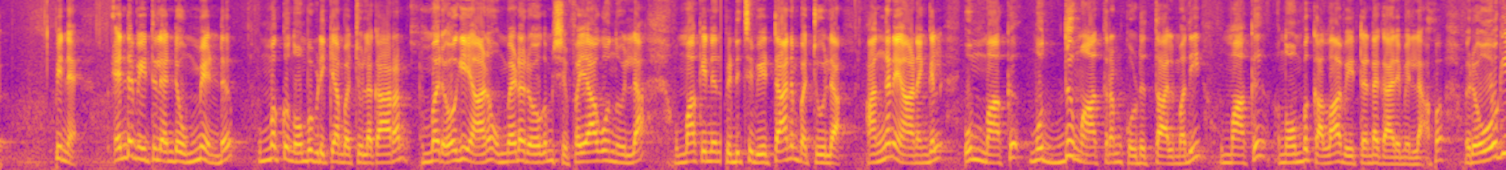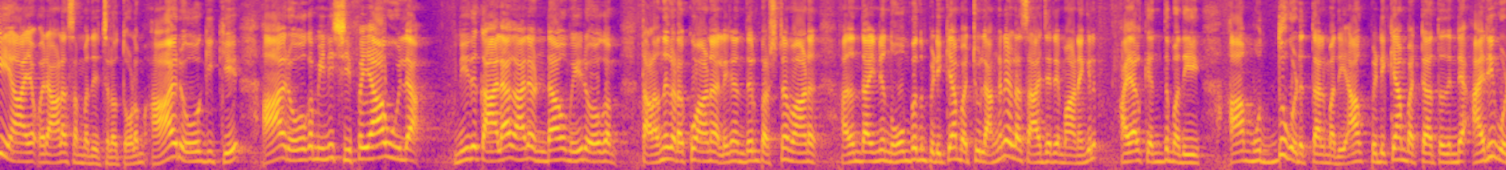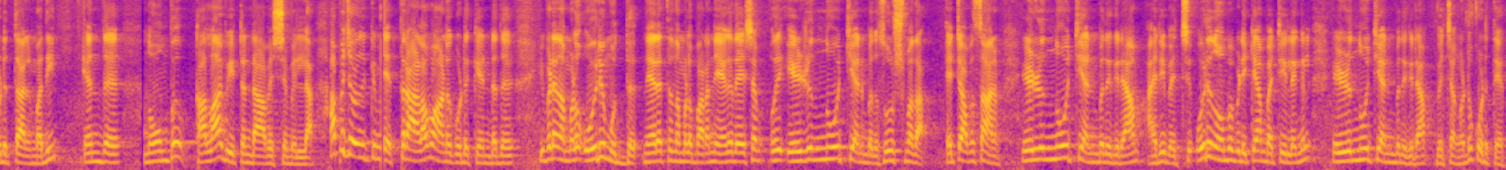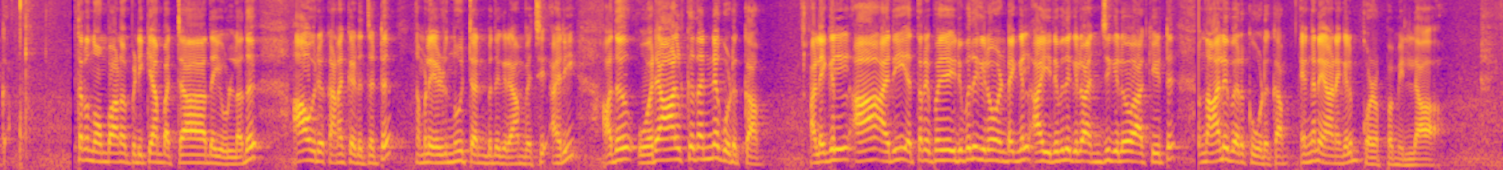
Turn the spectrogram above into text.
പിന്നെ എന്റെ വീട്ടിൽ എന്റെ ഉമ്മയുണ്ട്. ഉമ്മക്ക് നോമ്പ് പിടിക്കാൻ പറ്റൂല. കാരണം ഉമ്മ രോഗിയാണ്. ഉമ്മയുടെ രോഗം ശിഫയാകൊന്നുമില്ല. ഉമ്മാക്ക് ഇനി പിടിച്ച് വീട്ടാനും പറ്റൂല. അങ്ങനെയാണെങ്കിൽ ഉമ്മാക്ക് മുദ്ദ് മാത്രം കൊടുത്താൽ മതി. ഉമ്മാക്ക് നോമ്പ് കള്ളാ വീട്ടേണ്ട കാര്യമില്ല. അപ്പോൾ രോഗിയായ ഒരാളെ സംബന്ധിച്ചിടത്തോളം ആ രോഗിക്ക് ആ രോഗം ഇനി ശിഫയാവൂല. ഇനി ഇത് കാലാകാലം ഉണ്ടാവും ഈ രോഗം തളർന്നു കിടക്കുവാണ് അല്ലെങ്കിൽ എന്തെങ്കിലും പ്രശ്നമാണ് അതെന്താ ഇനി നോമ്പൊന്നും പിടിക്കാൻ പറ്റൂല അങ്ങനെയുള്ള സാഹചര്യമാണെങ്കിൽ അയാൾക്ക് എന്ത് മതി? ആ മുദ്ദു കൊടുത്താൽ മതി ആ പിടിക്കാൻ പറ്റാത്തതിന്റെ അരി കൊടുത്താൽ മതി എന്ത്? നോമ്പ് കളാ വീട്ടേണ്ട ആവശ്യമില്ല. അപ്പോൾ ചോദിക്കുമ്പോൾ എത്ര അളവാണ് കൊടുക്കേണ്ടത്? ഇവിടെ നമ്മൾ ഒരു മുദ്ദ് നേരത്തെ നമ്മൾ പറഞ്ഞ ഏകദേശം ഒരു എഴുന്നൂറ്റി അൻപത് സൂക്ഷ്മത ഏറ്റവും അവസാനം എഴുന്നൂറ്റി അൻപത് ഗ്രാം അരി വെച്ച് ഒരു നോമ്പ് പിടിക്കാൻ പറ്റിയില്ലെങ്കിൽ എഴുന്നൂറ്റി അൻപത് ഗ്രാം വെച്ച് അങ്ങോട്ട് കൊടുത്തേക്കാം എത്ര നോമ്പാണോ പിടിക്കാൻ പറ്റാതെയുള്ളത് ആ ഒരു കണക്കെടുത്തിട്ട് നമ്മൾ എഴുന്നൂറ്റൻപത് ഗ്രാം വെച്ച് അരി അത് ഒരാൾക്ക് തന്നെ കൊടുക്കാം. അല്ലെങ്കിൽ ആ അരി എത്ര ഇപ്പോൾ ഇരുപത് കിലോ ഉണ്ടെങ്കിൽ ആ ഇരുപത് കിലോ അഞ്ച് കിലോ ആക്കിയിട്ട് നാല് പേർക്ക് കൊടുക്കാം. എങ്ങനെയാണെങ്കിലും കുഴപ്പമില്ല.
